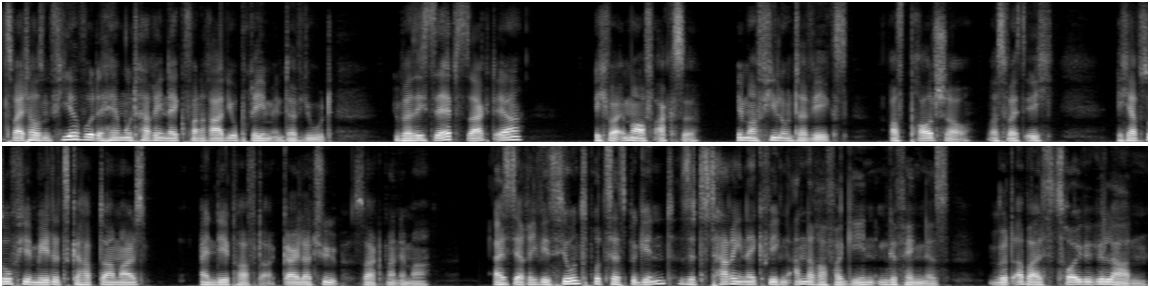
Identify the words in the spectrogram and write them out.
2004 wurde Helmut Harinek von Radio Bremen interviewt über sich selbst sagt er, ich war immer auf Achse, immer viel unterwegs, auf Brautschau, was weiß ich. Ich hab so viel Mädels gehabt damals. Ein lebhafter, geiler Typ, sagt man immer. Als der Revisionsprozess beginnt, sitzt Harinek wegen anderer Vergehen im Gefängnis, wird aber als Zeuge geladen.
